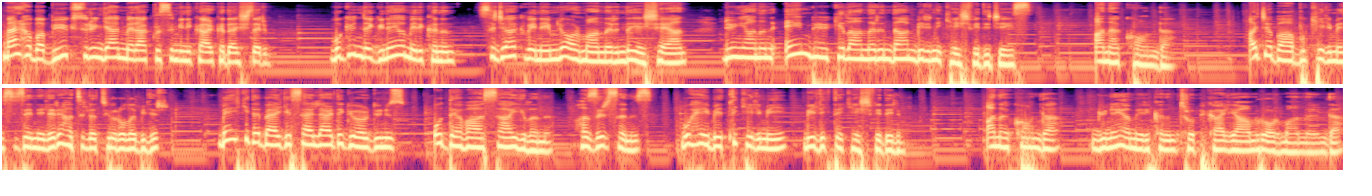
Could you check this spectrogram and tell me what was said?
Merhaba büyük sürüngen meraklısı minik arkadaşlarım. Bugün de Güney Amerika'nın sıcak ve nemli ormanlarında yaşayan dünyanın en büyük yılanlarından birini keşfedeceğiz. Anakonda. Acaba bu kelime size neleri hatırlatıyor olabilir? Belki de belgesellerde gördüğünüz o devasa yılanı. Hazırsanız bu heybetli kelimeyi birlikte keşfedelim. Anakonda, Güney Amerika'nın tropikal yağmur ormanlarında,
